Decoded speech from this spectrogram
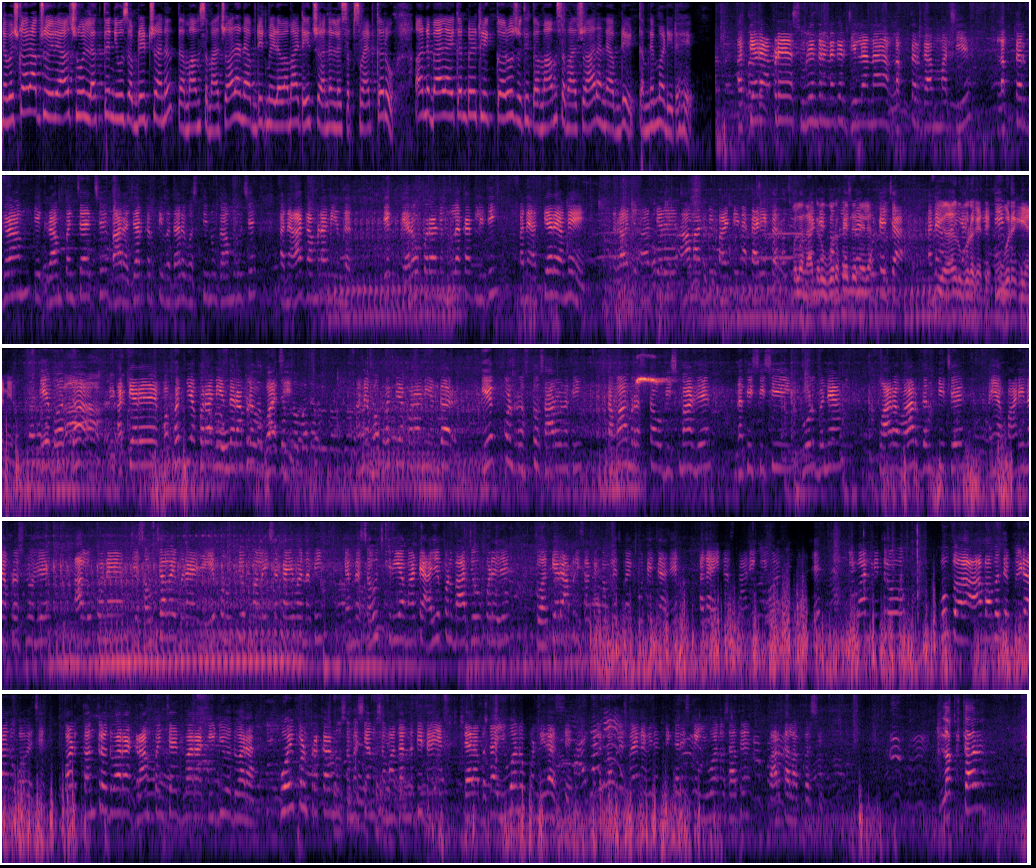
નમસ્કાર, આપ જોઈ રહ્યા છો લખત ન્યૂઝ અપડેટ ચેનલ. તમામ સમાચાર અને અપડેટ મેળવવા માટે ચેનલને સબસ્ક્રાઇબ કરો અને બેલ આઇકન પર ક્લિક કરો જેથી તમામ સમાચાર અને અપડેટ તમને મળી રહે. અત્યારે આપણે સુરેન્દ્રનગર જિલ્લાના લખતર ગામમાં છીએ. લખતર ગ્રામ એ ગ્રામ પંચાયત છે. બાર હજાર કરતી વધારે વસ્તીનું ગામડું છે. અને આ ગામડાની અંદર એક ભેરવપરાની મુલાકાત લીધી. અને અત્યારે અમે અત્યારે આમ આદમી પાર્ટીના કાર્યકર બોલે આગળ ઊભો રખાઈ દે ને અને આગળ રખાઈ દે. આની. એ બધા અત્યારે મફતિયાપરાની અંદર આપણે ઊભા છીએ અને મફતિયાપરાની અંદર એક પણ રસ્તો સારો નથી તમામ રસ્તાઓ બિસ્માર છે નથી સીસી રોડ બન્યા વારંવાર ગંદકી છે. અહીંયા પાણીના પ્રશ્નો છે. આ લોકોને જે શૌચાલય બનાવે છે, એ પણ ઉપયોગમાં લઈ શકાય એવા નથી. એમને શૌચ ક્રિયા માટે આજે પણ બહાર જવું પડે છે. તો અત્યારે આપણી સાથે કમલેશભાઈ કોટેચા છે અને અહીંના સ્થાનિક યુવાન મિત્રો છે. યુવાન મિત્રો ખૂબ આ બાબતે પીડા અનુભવે છે. પણ તંત્ર દ્વારા, ગ્રામ પંચાયત દ્વારા, ટીડીઓ દ્વારા કોઈ પણ પ્રકારનું સમસ્યાનું સમાધાન નથી થઈ ત્યારે આ બધા યુવાનો પણ નિરાશ છે. એટલે વિનંતી કરીશ કે યુવાનો સાથે વાર્તાલાપ કરશે. લખતર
